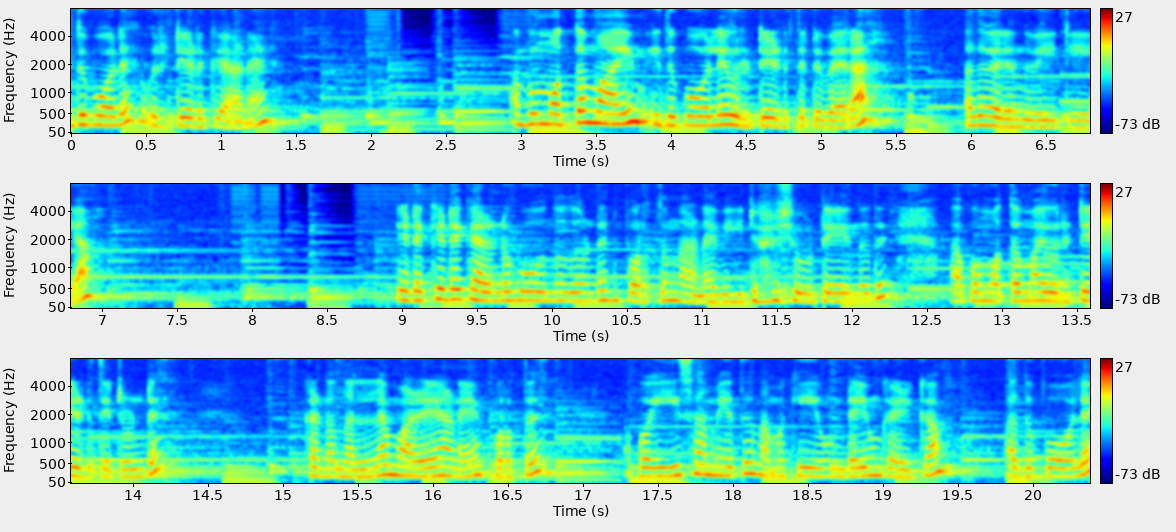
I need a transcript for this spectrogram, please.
ഇതുപോലെ ഉരുട്ടിയെടുക്കുകയാണ്. അപ്പോൾ മൊത്തമായും ഇതുപോലെ ഉരുട്ടിയെടുത്തിട്ട് വരാം. അതുവരെ ഒന്ന് വെയിറ്റ് ചെയ്യാം. ഇടയ്ക്കിടെ കറണ്ട് പോകുന്നതുകൊണ്ട് പുറത്തുനിന്നാണ് വീഡിയോ ഷൂട്ട് ചെയ്യുന്നത്. അപ്പോൾ മൊത്തമായി ഉരുട്ടിയെടുത്തിട്ടുണ്ട്. കണ്ടോ നല്ല മഴയാണേ പുറത്ത്. അപ്പോൾ ഈ സമയത്ത് നമുക്ക് ഈ ഉണ്ടയും കഴിക്കാം. അതുപോലെ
